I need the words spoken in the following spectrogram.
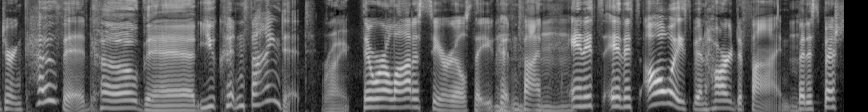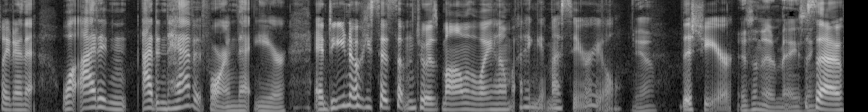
during COVID, COVID. you couldn't find it. right. There were a lot of cereals that you couldn't mm-hmm, find, mm-hmm. and it's and it's always been hard to find, mm. but especially during that. Well, I didn't I didn't have it for him that year. And do you know he said something to his mom on the way home? I didn't get my cereal Yeah. This year. Isn't it amazing? So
